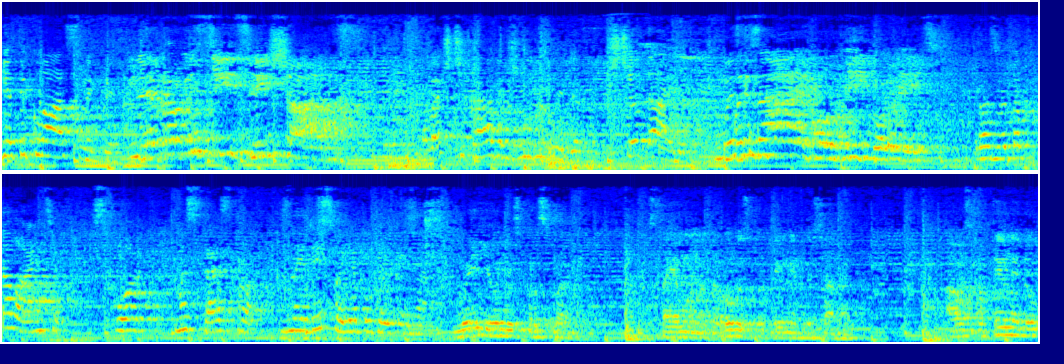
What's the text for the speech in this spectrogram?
однокласники. Не пропустіть свій шанс! Вас чекає важливий вибір. Що далі? Ми знаємо відповідь! Розвиток талантів, спорт, мистецтво. Знайди своє покликання. Ми юні спортсмени. стаємо на дорогу спортивних досягнень. А ось спортивний дух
